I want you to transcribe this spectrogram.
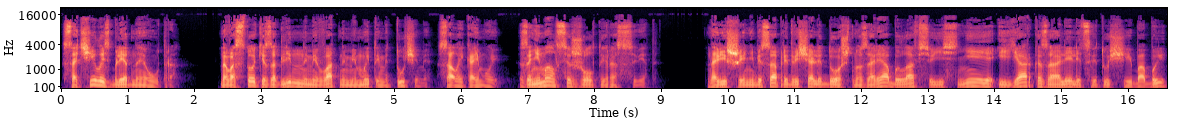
Сочилось бледное утро. На востоке за длинными ватными мытыми тучами с алой каймой занимался желтый рассвет. Нависшие небеса предвещали дождь, но заря была все яснее и ярко заолели цветущие бобы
